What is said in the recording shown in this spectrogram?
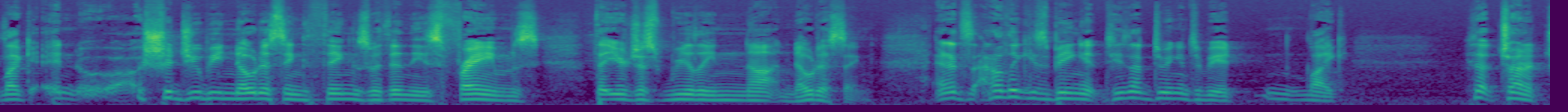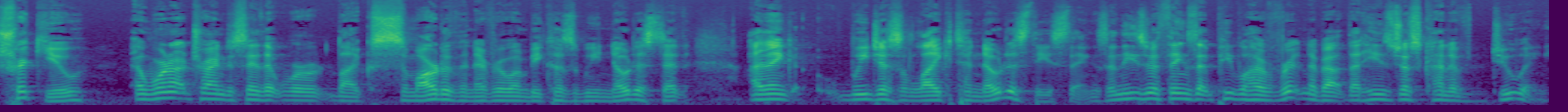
Like uh, should you be noticing things within these frames that you're just really not noticing? And it's i don't think he's being it he's not doing it to be a, like he's not trying to trick you. And we're not trying to say that we're like smarter than everyone because we noticed it i think we just like to notice these things and these are things that people have written about that he's just kind of doing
